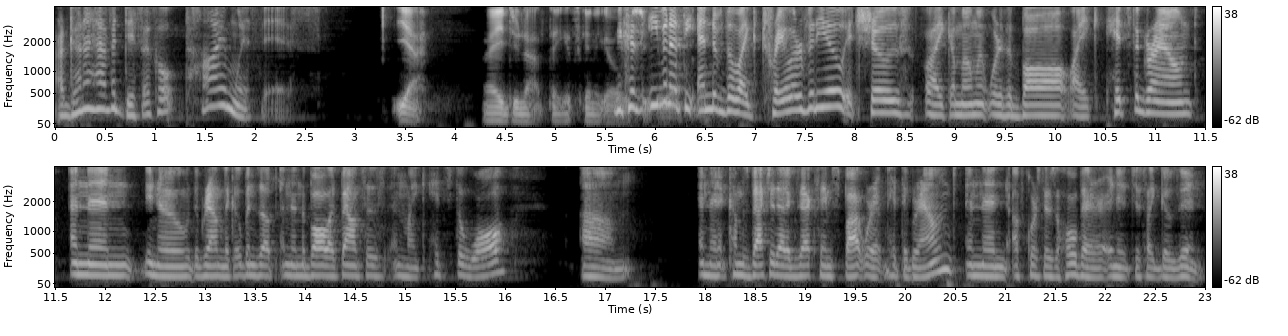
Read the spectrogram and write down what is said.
are gonna have a difficult time with this Yeah. I do not think it's gonna go because even well. at the end of the like trailer video, it shows like a moment where the ball like hits the ground and then you know the ground like opens up and then the ball like bounces and like hits the wall. Um, and then it comes back to that exact same spot where it hit the ground and then of course there's a hole there and it just like goes in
